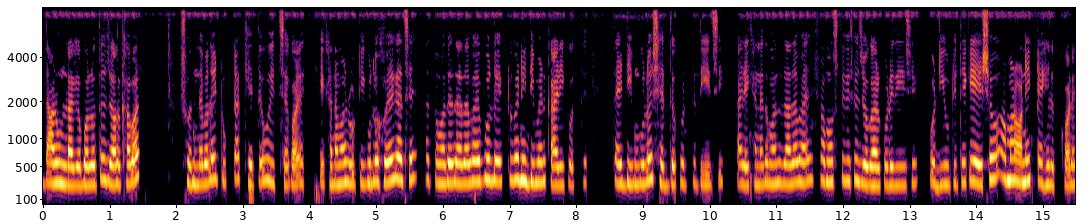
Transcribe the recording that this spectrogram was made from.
দারুণ লাগে বলো তো জলখাবার। সন্ধ্যাবেলায় টুকটাক খেতেও ইচ্ছে করে। এখানে আমার রুটিগুলো হয়ে গেছে। আর তোমাদের দাদাভাই বলল একটুখানি ডিমের কারি করতে। তাই ডিমগুলো সেদ্ধ করতে দিয়েছি। আর এখানে তোমাদের দাদাভাই সমস্ত কিছু জোগাড় করে দিয়েছে। ও ডিউটি থেকে এসেও আমার অনেকটা হেল্প করে।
